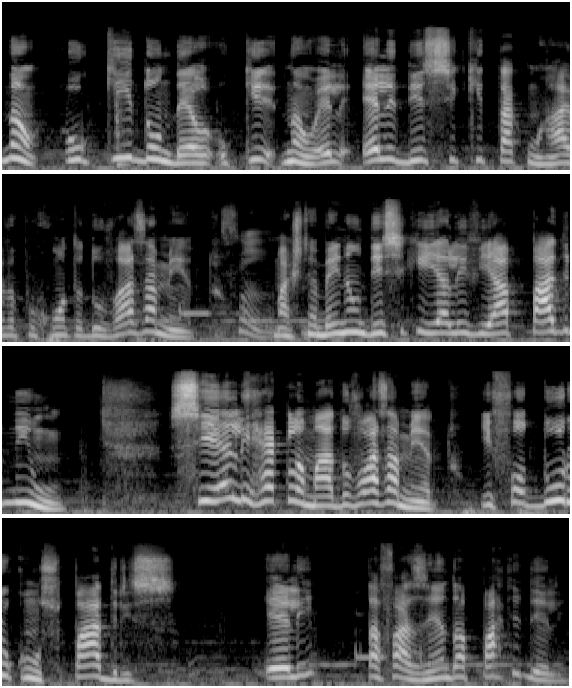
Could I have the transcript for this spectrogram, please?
Não, o que Dondel, o que, não, ele, ele disse que tá com raiva por conta do vazamento, Sim. mas também não disse que ia aliviar padre nenhum. Se ele reclamar do vazamento e for duro com os padres, ele está fazendo a parte dele.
